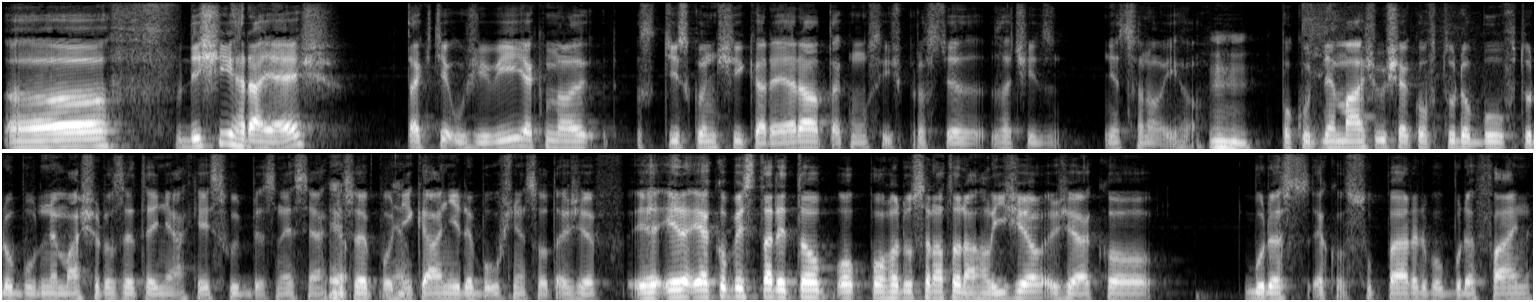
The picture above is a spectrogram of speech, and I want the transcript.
Uh, když ji hraješ, tak tě uživí, jakmile ti skončí kariéra, tak musíš prostě začít něco nového. Mhm. Pokud nemáš už jako v tu dobu, v tu dobu nemáš rozjetý nějaký svůj biznis, nějaké Jo, své jo. podnikání nebo už něco, takže je, je, jako z tady toho po- pohledu se na to nahlížel, že jako bude jako super nebo bude fajn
